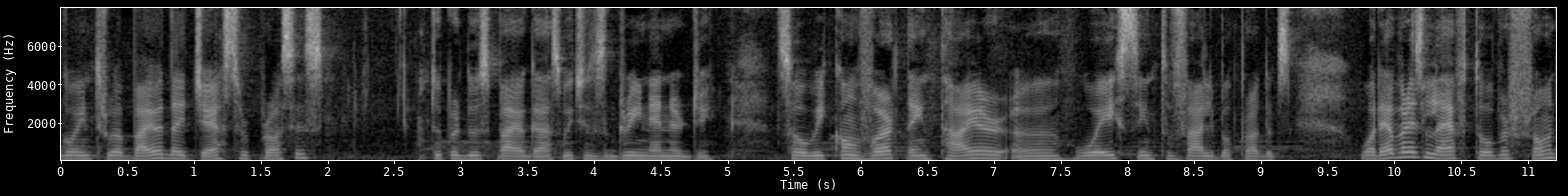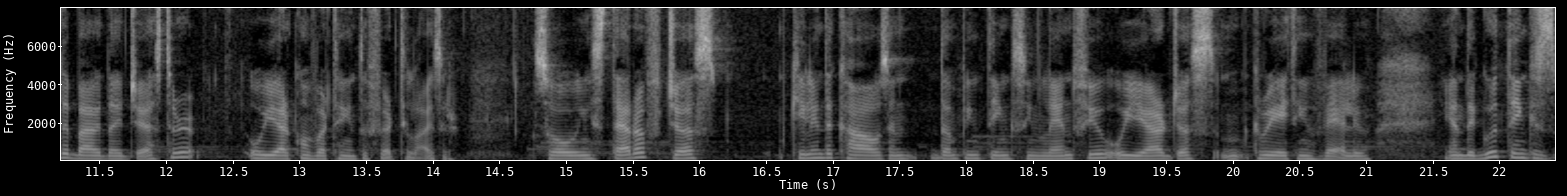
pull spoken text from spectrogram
going through a biodigester process to produce biogas, which is green energy. So we convert the entire uh, waste into valuable products. Whatever is left over from the biodigester, we are converting into fertilizer. So instead of just killing the cows and dumping things in landfill, we are just creating value. And the good thing is,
